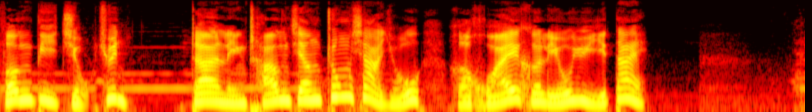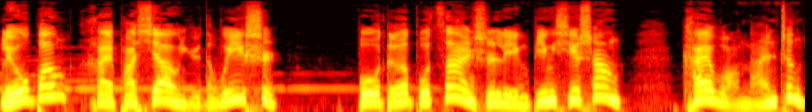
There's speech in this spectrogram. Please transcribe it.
封地九郡，占领长江中下游和淮河流域一带。刘邦害怕项羽的威势，不得不暂时领兵西上，开往南郑。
